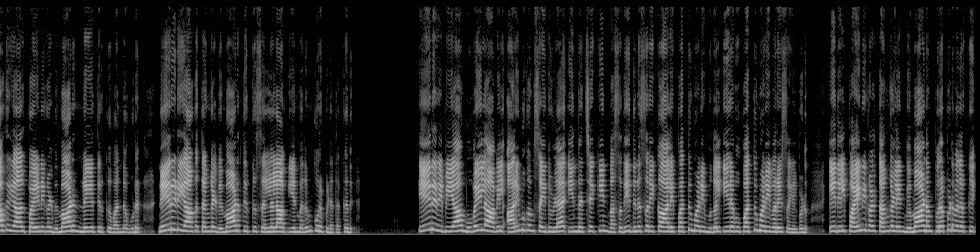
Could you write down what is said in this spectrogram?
ஆகையால் பயணிகள் விமான நிலையத்திற்கு வந்தவுடன் நேரடியாக தங்கள் விமானத்திற்கு செல்லலாம் என்பதும் குறிப்பிடத்தக்கது. ஏர் அரேபியா முவைலாவில் அறிமுகம் செய்துள்ள இந்த செக்-இன் வசதி தினசரி காலை பத்து மணி முதல் இரவு பத்து மணி வரை செயல்படும். இதில் பயணிகள் தங்களின் விமானம் புறப்படுவதற்கு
